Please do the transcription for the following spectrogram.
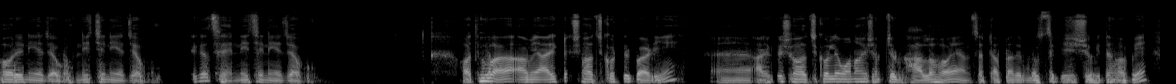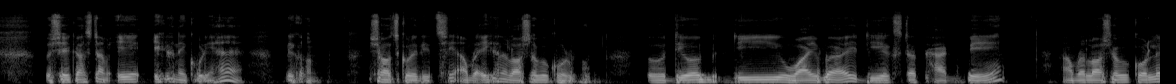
হরে নিয়ে যাব, নিচে নিয়ে যাব, ঠিক আছে? নিচে নিয়ে যাব। অথবা আমি আরেকটু সহজ করতে পারি আরেকটু সহজ করলে মনে হয় সবচেয়ে ভালো হয় অ্যান্সারটা আপনাদের বুঝতে বেশি সুবিধা হবে। তো সেই কাজটা আমি এখানে করি হ্যাঁ? দেখুন, সহজ করে দিচ্ছি, আমরা এখানে লসাগু করব। তো D D Y by D ডিএক্সটা থাকবে আমরা লসাগু করলে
